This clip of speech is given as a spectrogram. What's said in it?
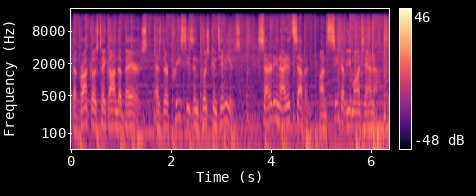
the Broncos take on the Bears as their preseason push continues. Saturday night at 7 on CW Montana.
